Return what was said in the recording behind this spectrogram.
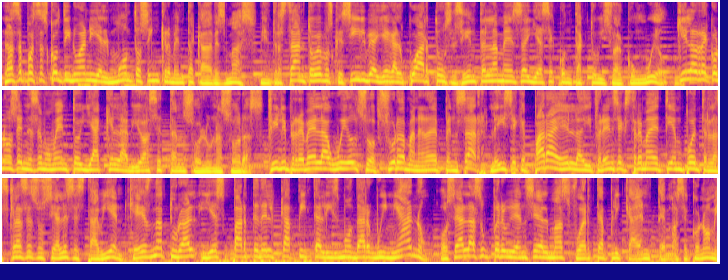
Las apuestas continúan y el monto se incrementa cada vez más. Mientras tanto, vemos que Silvia llega al cuarto, se sienta en la mesa y hace contacto visual con Will, quien la reconoce en ese momento ya que la vio hace tan solo unas horas. Philip revela a Will su absurda manera de pensar. Le dice que para él la diferencia extrema de tiempo entre las clases sociales está bien, que es natural y es parte del capitalismo darwiniano, o sea, la supervivencia del más fuerte aplicada en temas económicos,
